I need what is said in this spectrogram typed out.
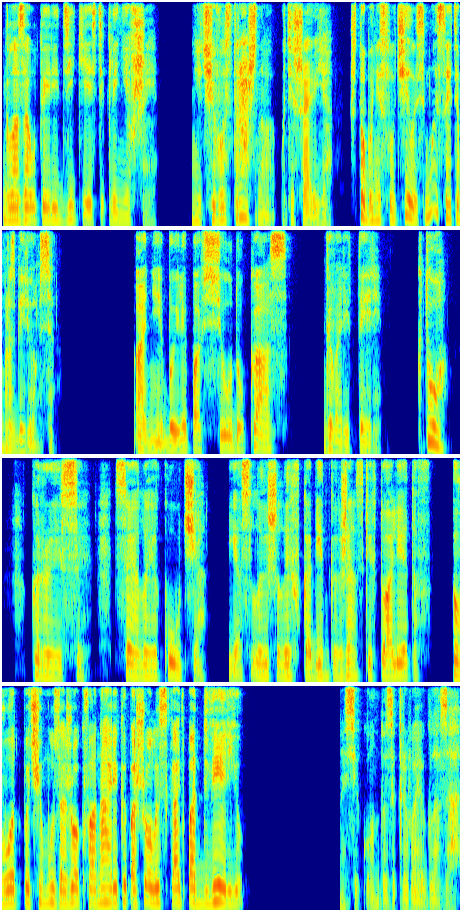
Глаза у Терри дикие, остекленевшие. «Ничего страшного», — утешаю я. «Что бы ни случилось, мы с этим разберемся. «Они были повсюду, Касс», — говорит Терри. «Кто?» «Крысы. Целая куча. Я слышал их в кабинках женских туалетов. Вот почему зажег фонарик и пошел искать под дверью». На секунду закрываю глаза.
